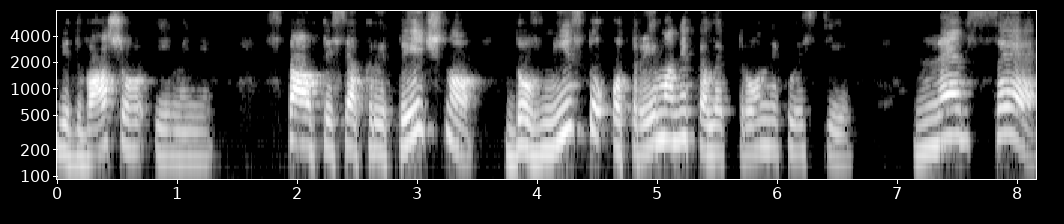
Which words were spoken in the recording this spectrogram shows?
від вашого імені. Ставтеся критично до вмісту отриманих електронних листів. Не все,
